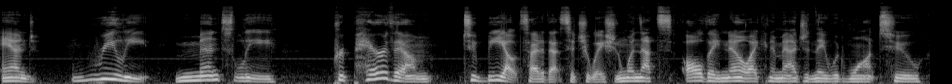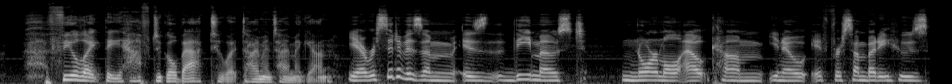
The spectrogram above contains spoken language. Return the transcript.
and really mentally prepare them to be outside of that situation when that's all they know. I can imagine they would want to feel like they have to go back to it time and time again. Yeah, recidivism is the most normal outcome. You know, if for somebody who's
